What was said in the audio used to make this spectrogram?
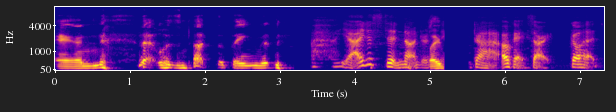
and that was not the thing that yeah, I just didn't understand. God, okay, sorry. Go ahead.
